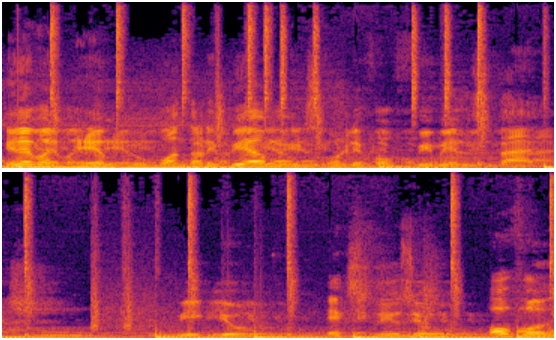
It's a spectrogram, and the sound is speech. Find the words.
11 a.m. to 1:30 p.m. It's only for females batch. We give exclusive offers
